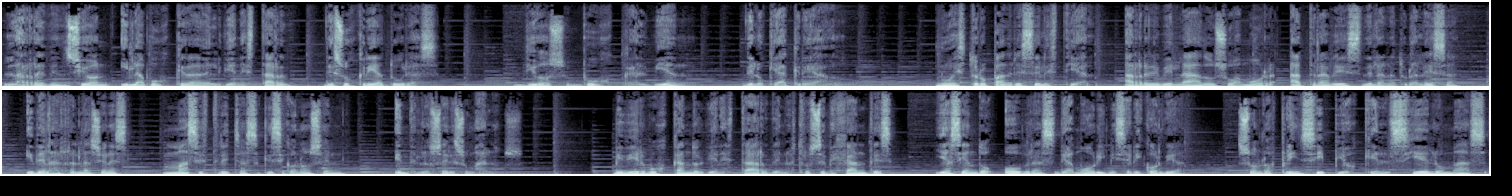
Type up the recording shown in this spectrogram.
la redención y la búsqueda del bienestar de sus criaturas. Dios busca el bien de lo que ha creado. Nuestro Padre Celestial ha revelado su amor a través de la naturaleza y de las relaciones más estrechas que se conocen entre los seres humanos. Vivir buscando el bienestar de nuestros semejantes y haciendo obras de amor y misericordia son los principios que el cielo más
